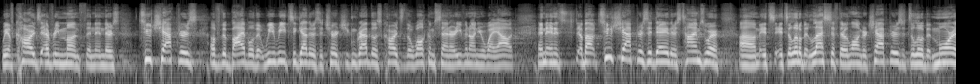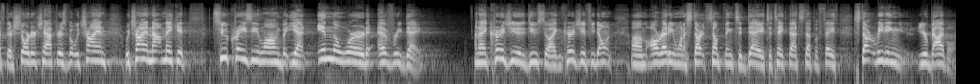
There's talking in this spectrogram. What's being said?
We have cards every month, and, and there's two chapters of the Bible that we read together as a church. You can grab those cards at the Welcome Center, even on your way out. And, and it's about two chapters a day. There's times where um, it's, it's a little bit less if they're longer chapters, it's a little bit more if they're shorter chapters, but we try and, we try and not make it too crazy long, but yet in the Word every day. And I encourage you to do so. I encourage you, if you don't um, already want to start something today to take that step of faith, start reading your Bible.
